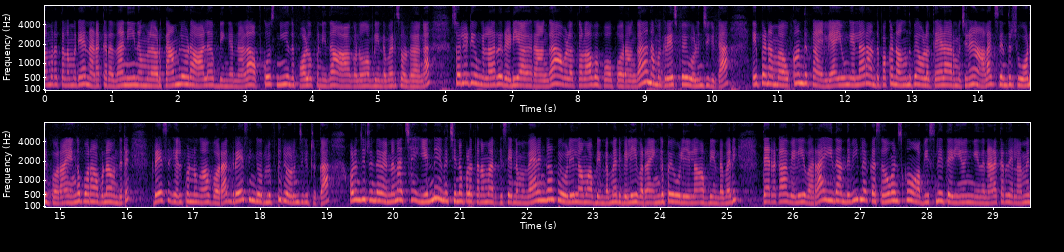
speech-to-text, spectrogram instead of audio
தலைமுறை தலைமுறையாக நடக்கிறதா நீ நம்மளோட ஃபேமிலியோட ஆள் அப்படிங்கிறனால அஃப்கோர்ஸ் நீ இதை ஃபாலோ பண்ணி தான் ஆகணும் அப்படின்ற மாதிரி சொல்கிறாங்க சொல்லிட்டு இவங்க எல்லாரும் ரெடி ஆகுறாங்க. அவளை தொலாப போக போகிறாங்க நம்ம கிரேஸ் போய் ஒளிஞ்சுக்கிட்டா. இப்போ நம்ம உட்காந்துருக்கான் இல்லையா? இவங்க எல்லாரும் அந்த பக்கம் நகர்ந்து போய் அவளை தேட ஆரம்பிச்சோன்னே அலெக்ஸ் எந்திரிச்சு ஓடி போகிறான் எங்கே போகிறான் அப்படின்னா வந்துட்டு கிரேஸுக்கு ஹெல்ப் பண்ணுவா போகிறா கிரேஸ் இங்கே ஒரு லிஃப்ட்டுக்குள்ள ஒளிஞ்சிக்கிட்டு இருக்கா. ஒளிஞ்சிட்டு இருந்தவ என்னன்னா சே என்ன இது சின்ன பழத்தனமாக இருக்குது சரி நம்ம வேற எங்கே போய் ஒளியலாமா? அப்படின்ற மாதிரி வெளியே வரா எங்கே போய் ஒளியலாம்? அப்படின்ற மாதிரி தேடுறக்கா வெளியே வரா இது அந்த வீட்டில் இருக்க சர்வன்ஸ்க்கும் ஆப்வியஸ்லி தெரியும். இங்கே இது நடக்கிறது எல்லாமே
